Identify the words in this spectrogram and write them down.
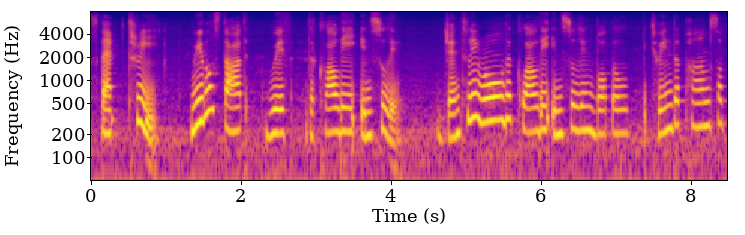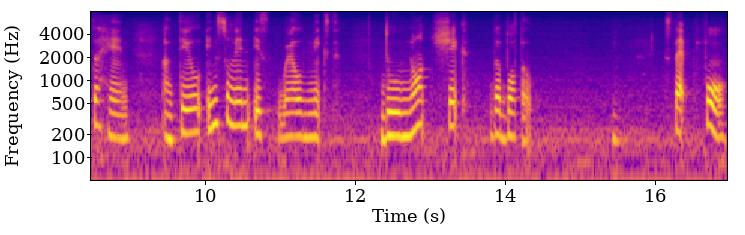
Step 3. We will start with the cloudy insulin. Gently roll the cloudy insulin bottle between the palms of the hand until insulin is well mixed. Do not shake the bottle. Step 4.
